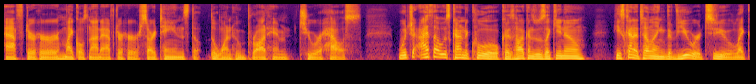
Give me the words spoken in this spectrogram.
after her. Michael's not after her. Sartain's the, the one who brought him to her house, which I thought was kind of cool because Hawkins was like, you know, he's kind of telling the viewer too, like,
